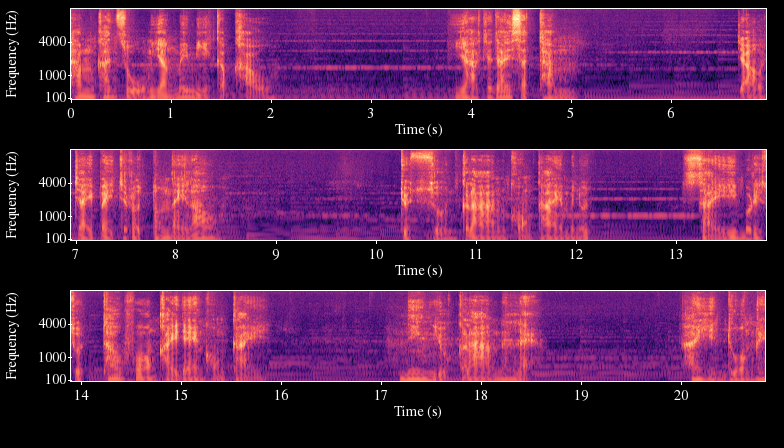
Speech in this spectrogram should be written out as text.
ทำขั้นสูงยังไม่มีกับเขา อยากจะได้สัตธรรม จะเอาใจไปจรดตรงไหนเล่า จุดศูนย์กลางของกายมนุษย์ ใสบริสุทธิ์เท่าฟองไข่แดงของไก่ นิ่งอยู่กลางนั่นแหละ ให้เห็นดวงให้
